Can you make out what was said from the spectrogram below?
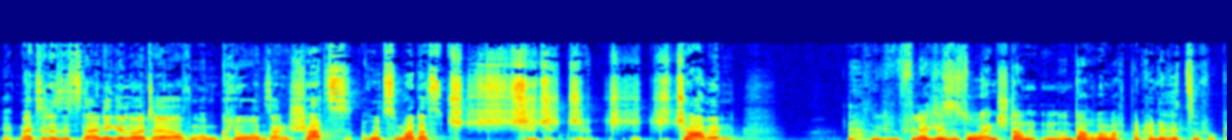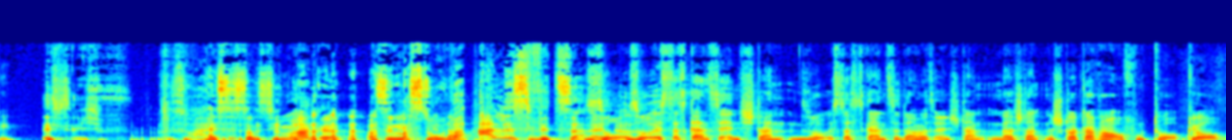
Ja, meinst du, da sitzen einige Leute auf dem, auf dem Klo und sagen, Schatz, holst du mal das Ch- Charmin? Vielleicht ist es so entstanden und darüber macht man keine Witze, Fuki. Ich, ich, so heißt es ist die Marke. Außerdem machst du Genau. über alles Witze, Alter. So, so ist das Ganze entstanden. So ist das Ganze damals entstanden. Da stand ein Stotterer auf dem to Klo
